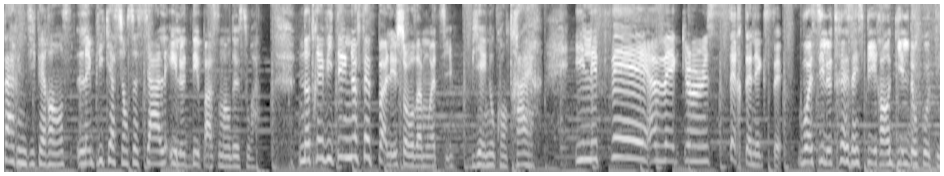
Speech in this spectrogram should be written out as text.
faire une différence, l'implication sociale et le dépassement de soi. Notre invité ne fait pas les choses à moitié. Bien au contraire, il les fait avec un certain excès. Voici le très inspirant Guildo Côté.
